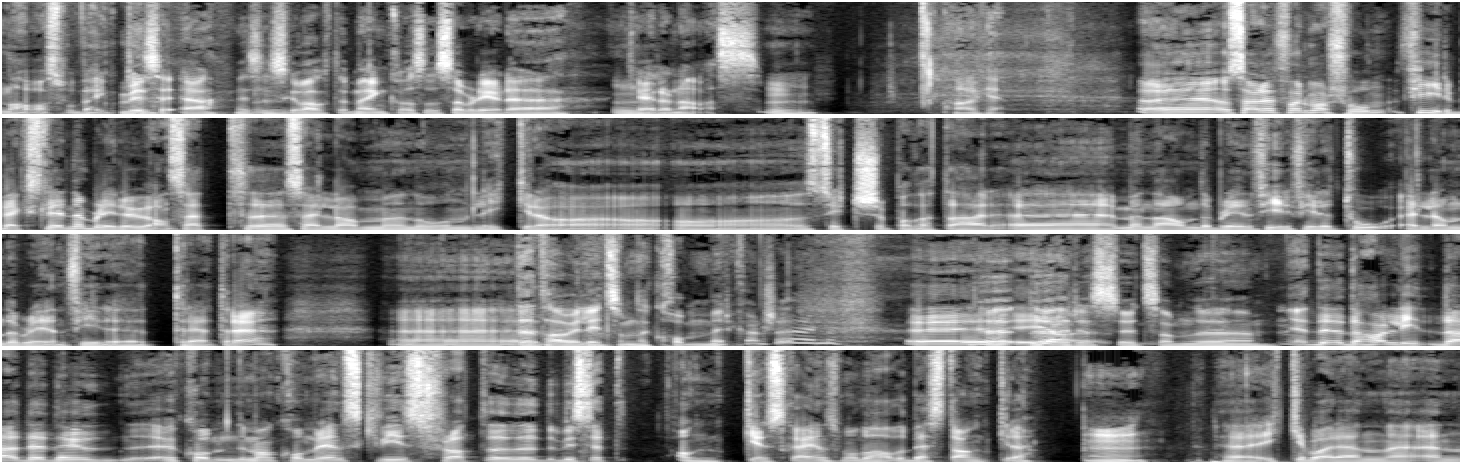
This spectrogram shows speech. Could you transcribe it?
Navas på benken. Hvis, ja, hvis vi skulle valgt en benk også, så blir det mm. Keller Navas. Mm. Ok. Uh, og så er det formasjon. firebekslinje blir det uansett, uh, selv om noen liker å, å, å switche på dette her. Uh, men om det blir en 4-4-2 eller om det blir en 4-3-3 det tar vi litt som det kommer, kanskje? Eller? Det, det høres ut som du det, det kom, Man kommer i en skvis for at hvis et anker skal inn, så må du ha det beste ankeret. Mm. Eh, ikke bare en, en,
